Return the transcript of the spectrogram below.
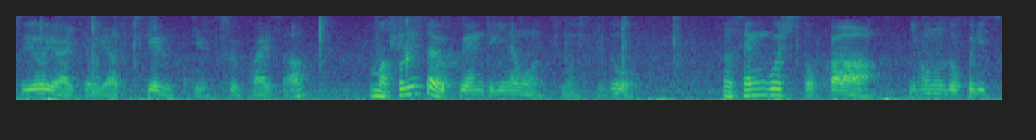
強い相手をやっつけるっていう痛快さまあそれ自体は普遍的なものって言いますけどその戦後史とか日本の独立っ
